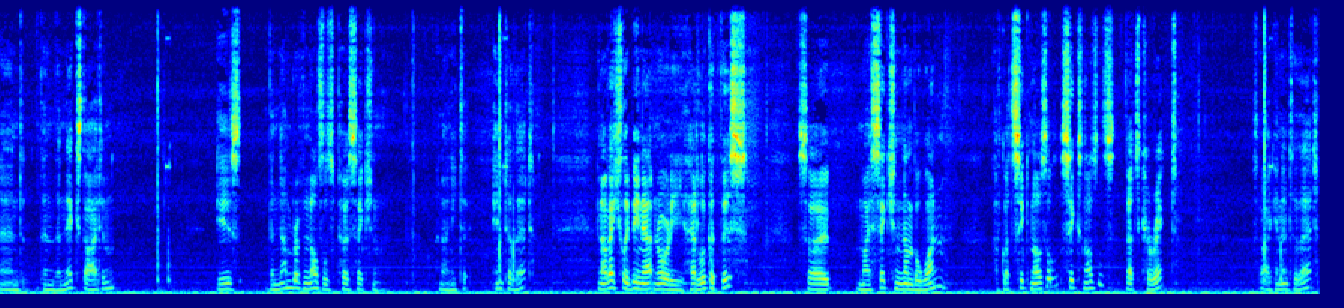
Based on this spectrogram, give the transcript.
And then the next item is the number of nozzles per section. And I need to enter that. And I've actually been out and already had a look at this. So my section number one I've got six, nozzle, six nozzles. That's correct. So I can enter that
